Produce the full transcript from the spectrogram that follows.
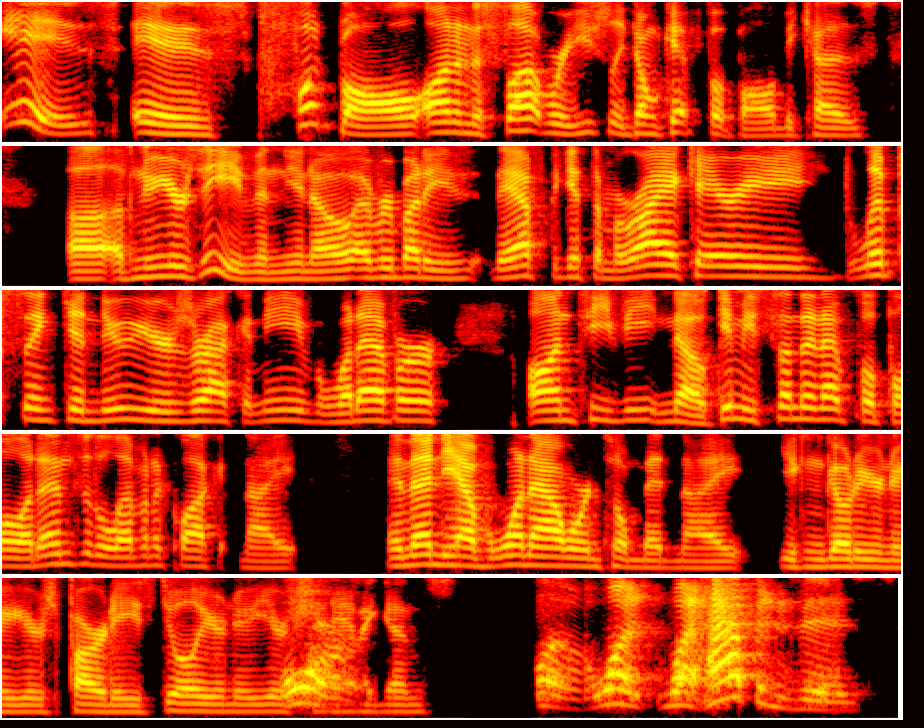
is is football on in a slot where you usually don't get football because uh, of New Year's Eve, and you know everybody's they have to get the Mariah Carey lip syncing New Year's Rockin' Eve or whatever on TV. No, give me Sunday Night Football. It ends at eleven o'clock at night, and then you have one hour until midnight. You can go to your New Year's parties, do all your New Year's or, shenanigans. What what what happens is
